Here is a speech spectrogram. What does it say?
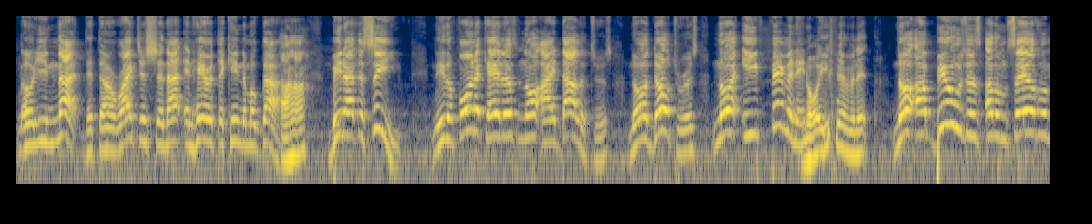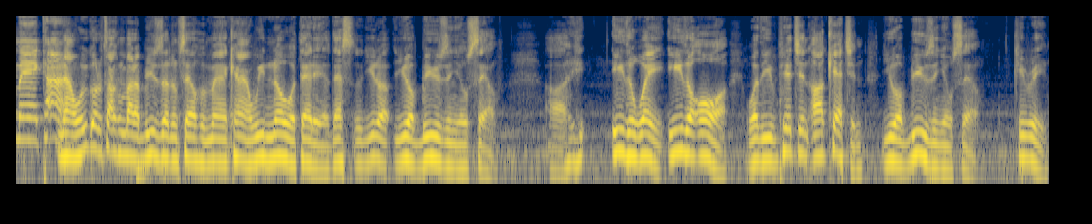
Know ye not that the unrighteous shall not inherit the kingdom of God? Uh huh. Be not deceived. Neither fornicators, nor idolaters, nor adulterers, nor effeminate, No effeminate. nor abusers of themselves with mankind. Now, when we go to talking about abuse of themselves with mankind, we know what that is. That's you you abusing yourself. Uh, he- either way, either or, whether you're pitching or catching, you're abusing yourself. Keep reading.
